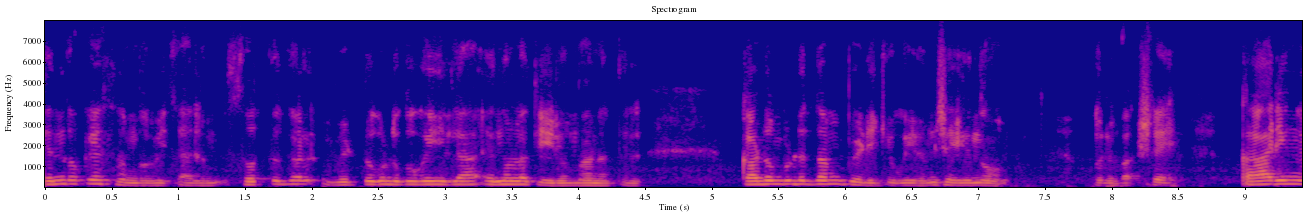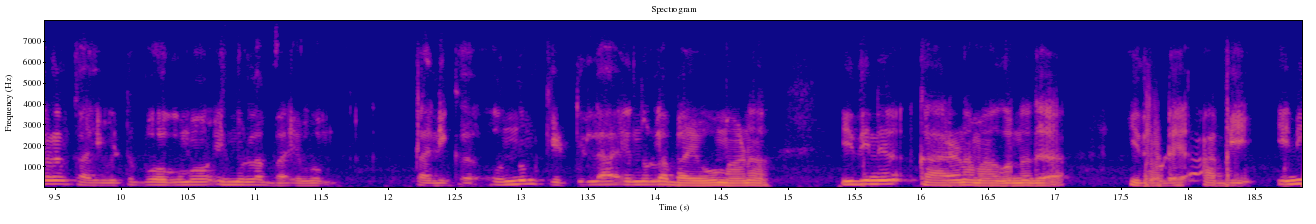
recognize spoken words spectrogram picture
എന്തൊക്കെ സംഭവിച്ചാലും സ്വത്തുക്കൾ വിട്ടുകൊടുക്കുകയില്ല എന്നുള്ള തീരുമാനത്തിൽ കടുംപിടുത്തം പിടിക്കുകയും ചെയ്യുന്നു. ഒരുപക്ഷെ കാര്യങ്ങൾ കൈവിട്ടു പോകുമോ എന്നുള്ള ഭയവും തനിക്ക് ഒന്നും കിട്ടില്ല എന്നുള്ള ഭയവുമാണ് ഇതിന് കാരണമാകുന്നത്. ഇതോടെ അബി ഇനി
